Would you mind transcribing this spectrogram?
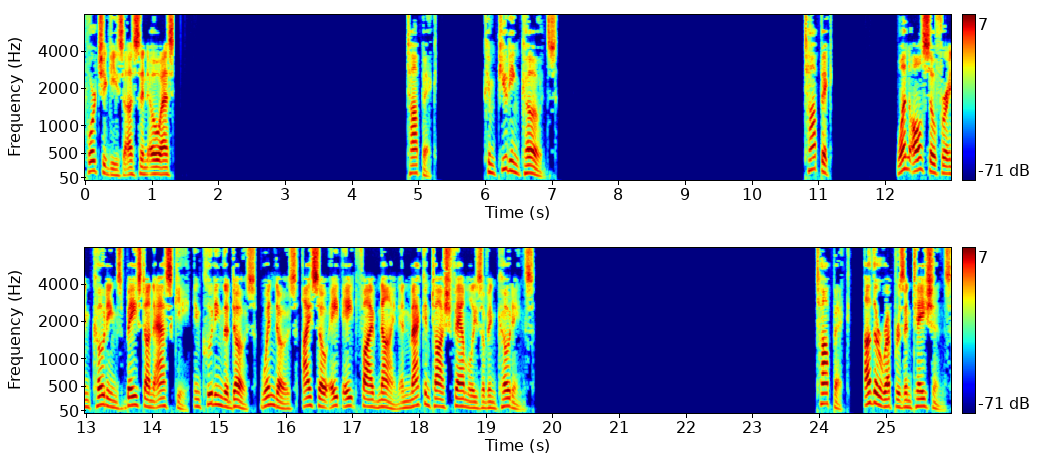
Portuguese us and os Computing codes. Topic. One also for encodings based on ASCII, including the DOS, Windows, ISO 8859 and Macintosh families of encodings. Topic: Other representations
